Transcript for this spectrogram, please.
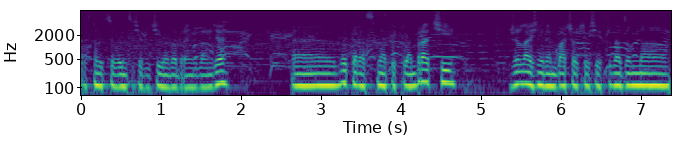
Krasnoludzcy wojownicy się rzucili, no dobra, niech będzie. Eee, wy teraz na tych klambraci. Żelaźni rębacze oczywiście przydadzą na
